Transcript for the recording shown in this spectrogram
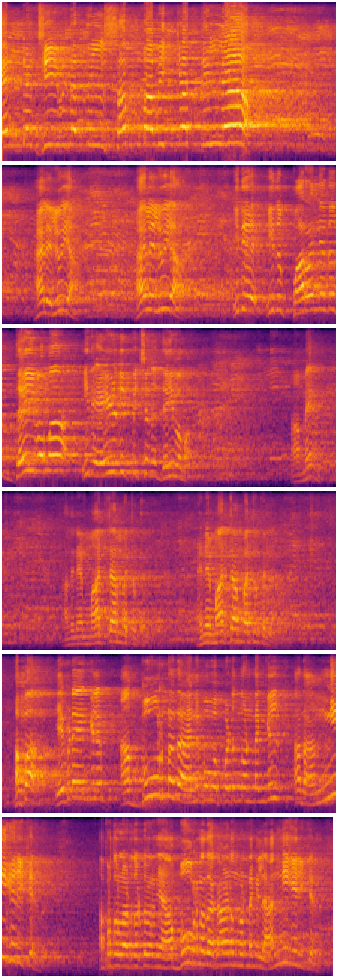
എന്റെ ജീവിതത്തിൽ സംഭവിക്കത്തില്ല. ഹല്ലേലൂയ. ഹല്ലേലൂയ. ഇത് ഇത് പറഞ്ഞത് ദൈവമാ ഇത് എഴുതിപ്പിച്ചത് ദൈവമാ. ആമേ അതിനെ മാറ്റാൻ പറ്റത്തില്ല. അതിനെ മാറ്റാൻ പറ്റത്തില്ല. അപ്പ എവിടെയെങ്കിലും അപൂർണത അനുഭവപ്പെടുന്നുണ്ടെങ്കിൽ അത് അംഗീകരിക്കരുത്. അപ്പുറത്തുള്ള തൊട്ട് പറഞ്ഞ അപൂർണത കാണുന്നുണ്ടെങ്കിൽ അംഗീകരിക്കരുത്.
